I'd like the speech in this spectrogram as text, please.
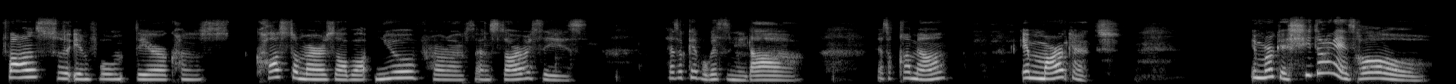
firms to inform their customers about new products and services. 해석해 보겠습니다. 해석하면 in market in market 시장에서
